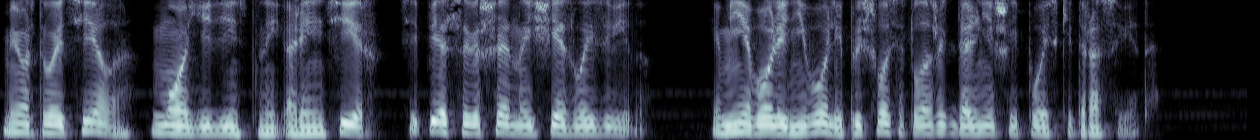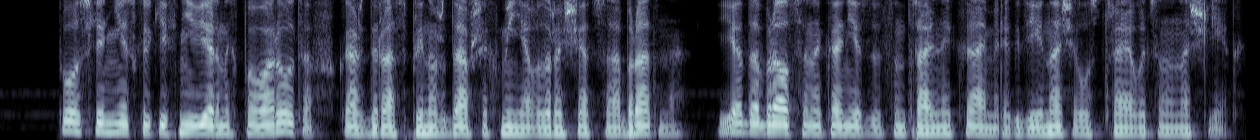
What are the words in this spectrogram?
Мертвое тело, мой единственный ориентир, теперь совершенно исчезло из виду, и мне волей-неволей пришлось отложить дальнейшие поиски до рассвета. После нескольких неверных поворотов, каждый раз принуждавших меня возвращаться обратно, я добрался наконец до центральной камеры, где и начал устраиваться на ночлег.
